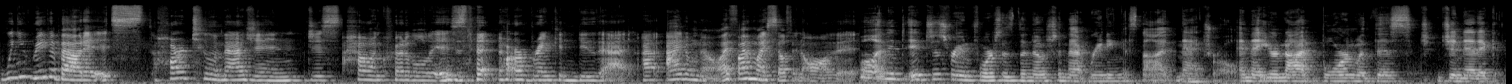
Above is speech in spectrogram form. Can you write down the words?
when you read about it, it's hard to imagine just how incredible it is that our brain can do that. I, I don't know. I find myself in awe of it. Well, and it, it just reinforces the notion that reading is not natural and that you're not born with this g- genetic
